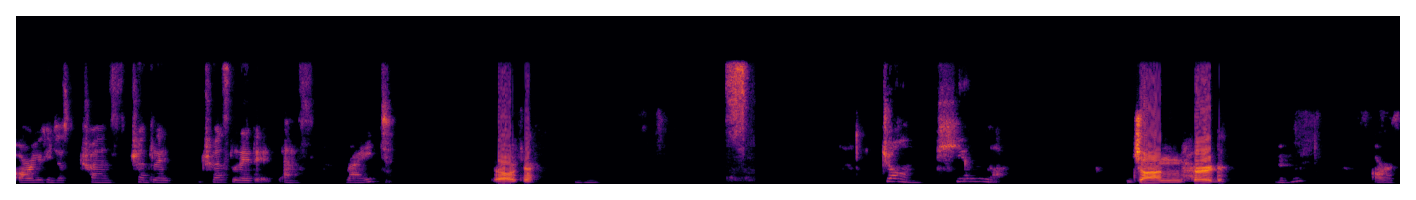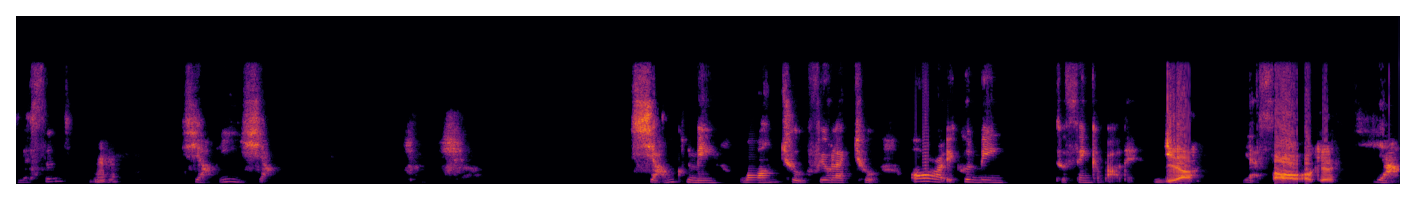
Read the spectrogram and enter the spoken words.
or you can just trans translate translate it as right. Oh, okay. John 听了 John heard. or listened，、嗯哼想一想，想 could mean want to, feel like to, or it could mean to think about it. Yeah. Yes，、 Oh, okay. 想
